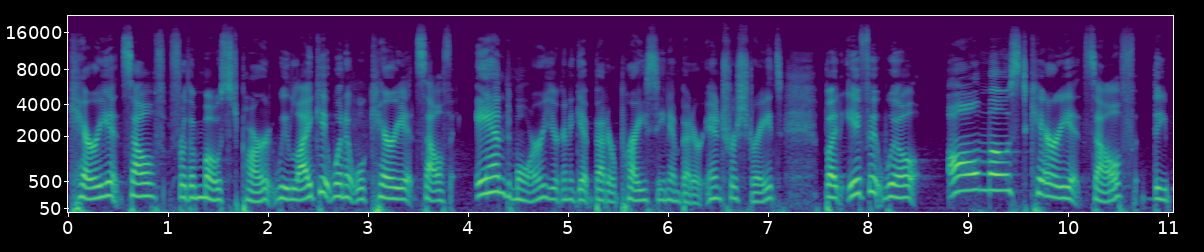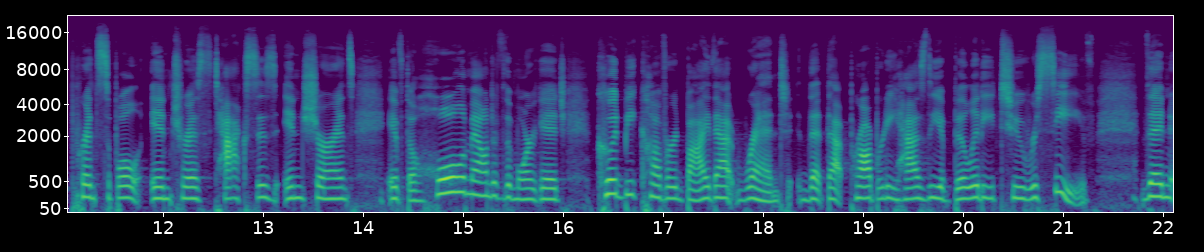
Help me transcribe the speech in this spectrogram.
carry itself for the most part we like it when it will carry itself and more you're going to get better pricing and better interest rates but if it will almost carry itself the principal, interest, taxes, insurance. If the whole amount of the mortgage could be covered by that rent that that property has the ability to receive, then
